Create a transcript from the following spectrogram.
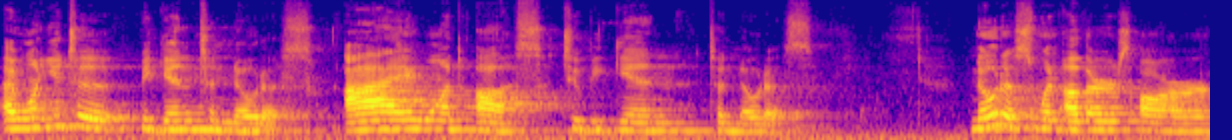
I want you to begin to notice. I want us to begin to notice. Notice when others are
